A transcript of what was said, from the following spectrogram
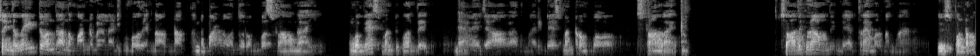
ஸோ இந்த வெயிட் வந்து அந்த மண்ணு மேல அடிக்கும்போது என்ன ஆகும்னா அந்த மண் வந்து ரொம்ப ஸ்ட்ராங் ஆகி உங்க பேஸ்மெண்ட்டுக்கு வந்து டேமேஜா ஆகாத மாதிரி பேஸ்மெண்ட் ரொம்ப ஸ்ட்ராங் ஆயிடும். ஸோ அதுக்கு தான் வந்து இந்த எர்த்ரேமர் நம்ம யூஸ் பண்றோம்.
